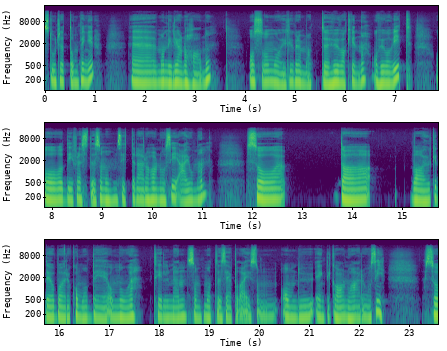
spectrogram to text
stort sett om penger. Eh, man vil jo gjerne ha noe. Og så må vi ikke glemme at eh, hun var kvinne, og hun var hvit. Og de fleste som sitter der og har noe å si, er jo menn. Så da var jo ikke det å bare komme og be om noe til menn som på en måte ser på deg som om du egentlig ikke har noe her å si. Så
